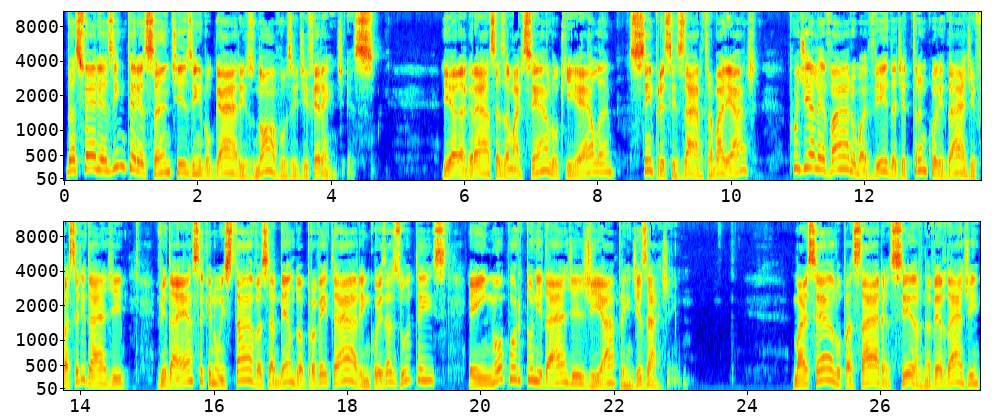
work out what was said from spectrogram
das férias interessantes em lugares novos e diferentes. E era graças a Marcelo que ela, sem precisar trabalhar, podia levar uma vida de tranquilidade e facilidade, vida essa que não estava sabendo aproveitar em coisas úteis e em oportunidades de aprendizagem. Marcelo passara a ser, na verdade,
